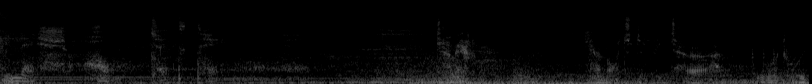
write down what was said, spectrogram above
flesh-haunted thing. Talion, cannot defeat her. What would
